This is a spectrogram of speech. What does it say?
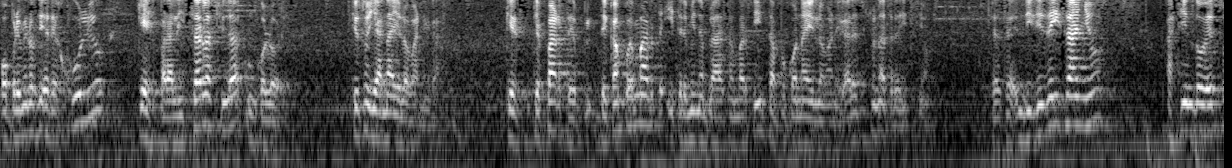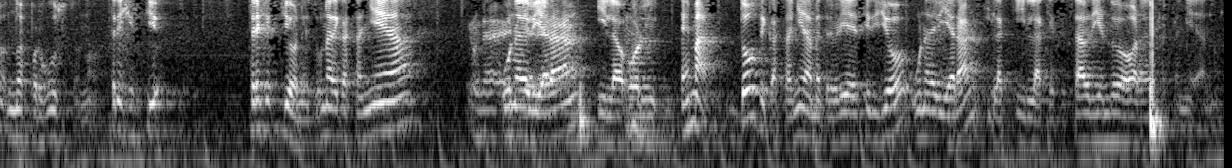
o primeros días de julio que es paralizar la ciudad con colores. Que eso ya nadie lo va a negar. Que, parte de Campo de Marte y termina en Plaza San Martín, tampoco nadie lo va a negar. Eso es una tradición. en 16 años haciendo eso no es por gusto. ¿no? Tres, tres gestiones, una de Castañeda, una de, Villarán y la... es más, dos de Castañeda, me atrevería a decir yo, una de Villarán y la, y la que se está abriendo ahora de Castañeda, ¿no?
